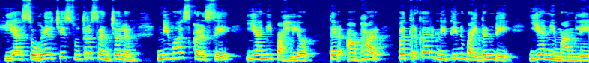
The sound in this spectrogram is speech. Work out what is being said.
या सोहळ्याचे सूत्रसंचालन निवास कळसे यांनी पाहिलं. तर आभार पत्रकार नितीन वायदंडे यांनी मानले.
